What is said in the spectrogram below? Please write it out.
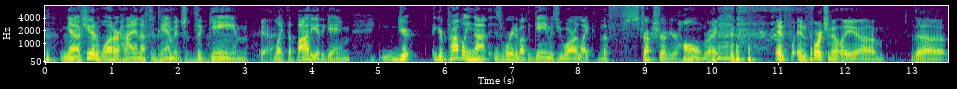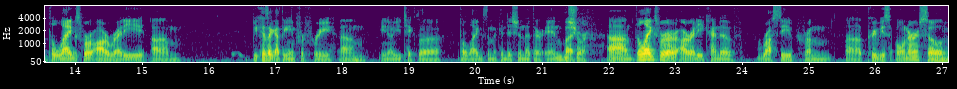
you know, if you had water high enough to damage the game, yeah like the body of the game, you're you're probably not as worried about the game as you are like the f- structure of your home. Right. and f- and fortunately, um, the the legs were already um, because I got the game for free. Um, you know, you take the the legs and the condition that they're in, but sure. um, the legs were already kind of rusty from uh, previous owner, so Mhm.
